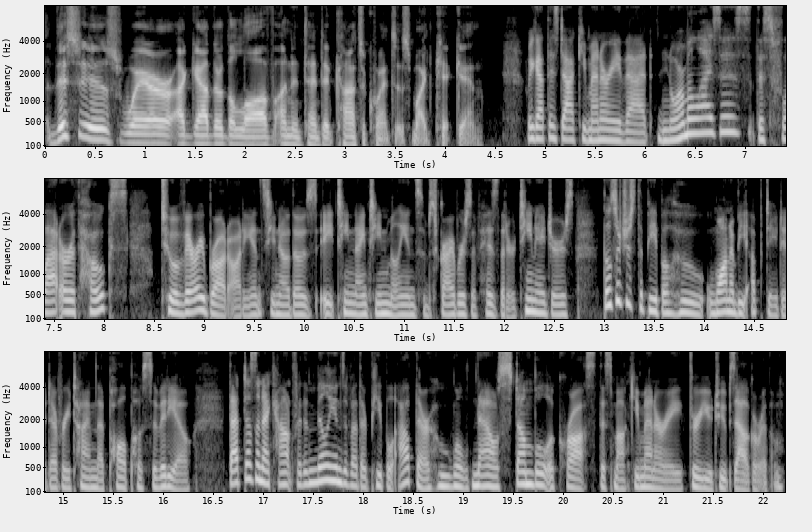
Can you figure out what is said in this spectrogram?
This is where I gather the law of unintended consequences might kick in. We got this documentary that normalizes this flat earth hoax to a very broad audience. You know, those 18, 19 million subscribers of his that are teenagers. Those are just the people who want to be updated every time that Paul posts a video. That doesn't account for the millions of other people out there who will now stumble across this mockumentary through YouTube's algorithm.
